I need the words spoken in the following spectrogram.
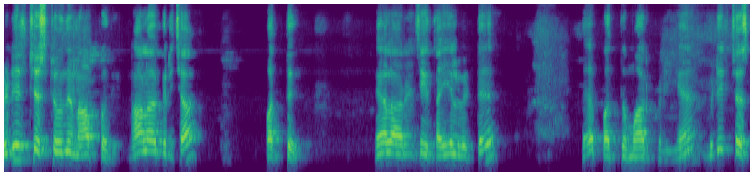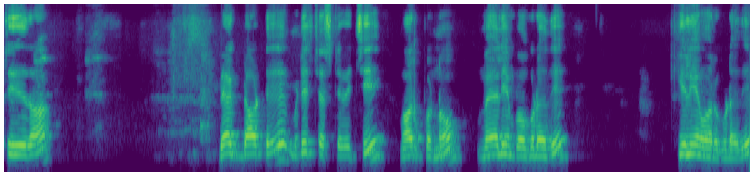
மிடில் செஸ்ட் வந்து நாற்பது நாலாக பிரிச்சா பத்து. மேலே ஆரம்பிச்சு தையல் விட்டு பத்து மார்க் பண்ணிங்க. மிடில் செஸ்ட் இதுதான் பேக் டாட்டு மிடில் செஸ்ட்டை வச்சு மார்க் பண்ணும். மேலேயும் போகக்கூடாது. கீழேயும் வரக்கூடாது.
